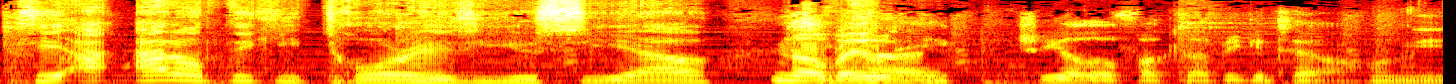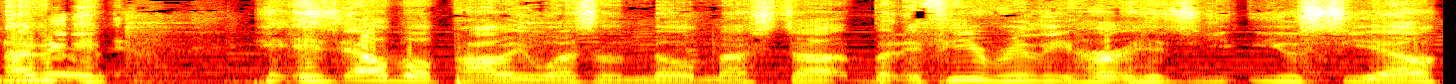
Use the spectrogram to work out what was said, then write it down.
See, I, I don't think he tore his UCL. No, but it Because- was, he a little fucked up. You could tell. I mean, I mean, his elbow probably was a little messed up, but if he really hurt his UCL,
